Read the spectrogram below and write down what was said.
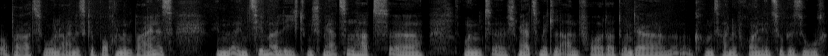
Operation eines gebrochenen Beines im, Zimmer liegt und Schmerzen hat und Schmerzmittel anfordert und da kommt seine Freundin zu Besuch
